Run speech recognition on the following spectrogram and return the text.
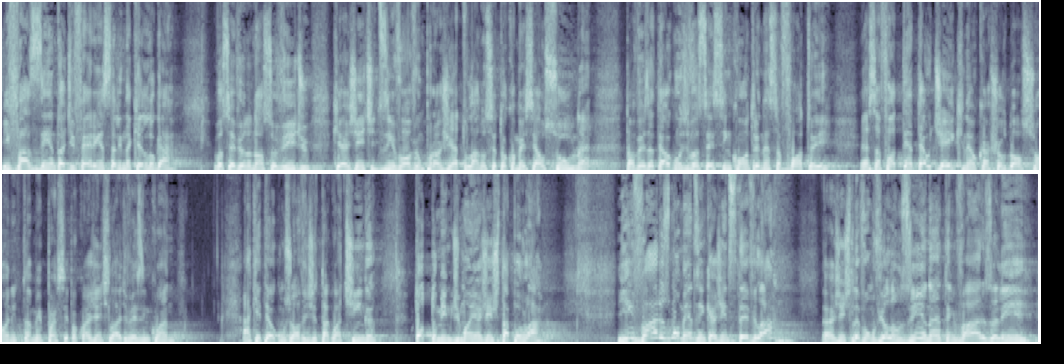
e fazendo a diferença ali naquele lugar. Você viu no nosso vídeo que a gente desenvolve um projeto lá no setor comercial sul, né? Talvez até alguns de vocês se encontrem nessa foto aí. Essa foto tem até o Jake, né? O cachorro do Alcione, também participa com a gente lá de vez em quando. Aqui tem alguns jovens de Taguatinga. Todo domingo de manhã a gente está por lá. E em vários momentos em que a gente esteve lá, a gente levou um violãozinho, né? Tem vários ali.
